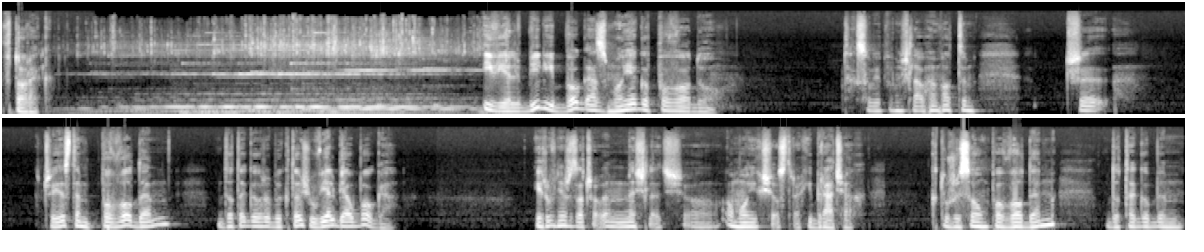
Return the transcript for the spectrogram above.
wtorek. I wielbili Boga z mojego powodu. Tak sobie pomyślałem o tym, czy, czy jestem powodem do tego, żeby ktoś uwielbiał Boga. I również zacząłem myśleć o, o moich siostrach i braciach, którzy są powodem do tego, bym,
